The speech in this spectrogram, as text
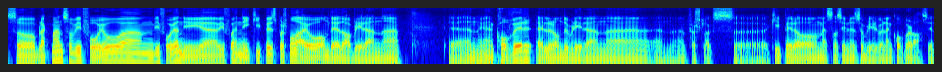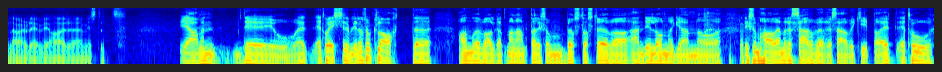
så Blackman. Så vi får jo, vi får jo en, ny, vi får en ny keeper. Spørsmålet er jo om det da blir en en, en, cover, eller om du blir en, eh, en førstelagskeeper. Og mest sannsynlig så blir det vel en cover, da, siden det er det vi har eh, mistet. Ja, men det er jo Jeg, jeg tror ikke det blir noe sånn klart uh, andre valg, at man enten liksom børster støv av Andy Lonergan og liksom har en reserve-reservekeeper. Jeg, jeg tror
